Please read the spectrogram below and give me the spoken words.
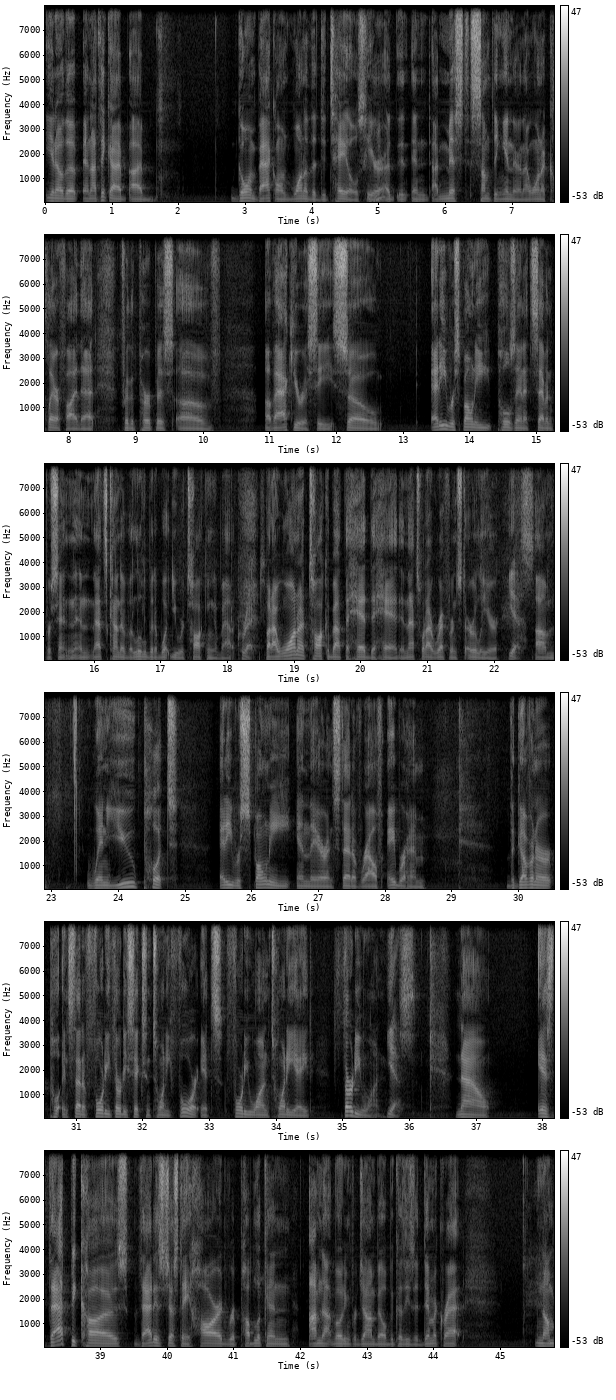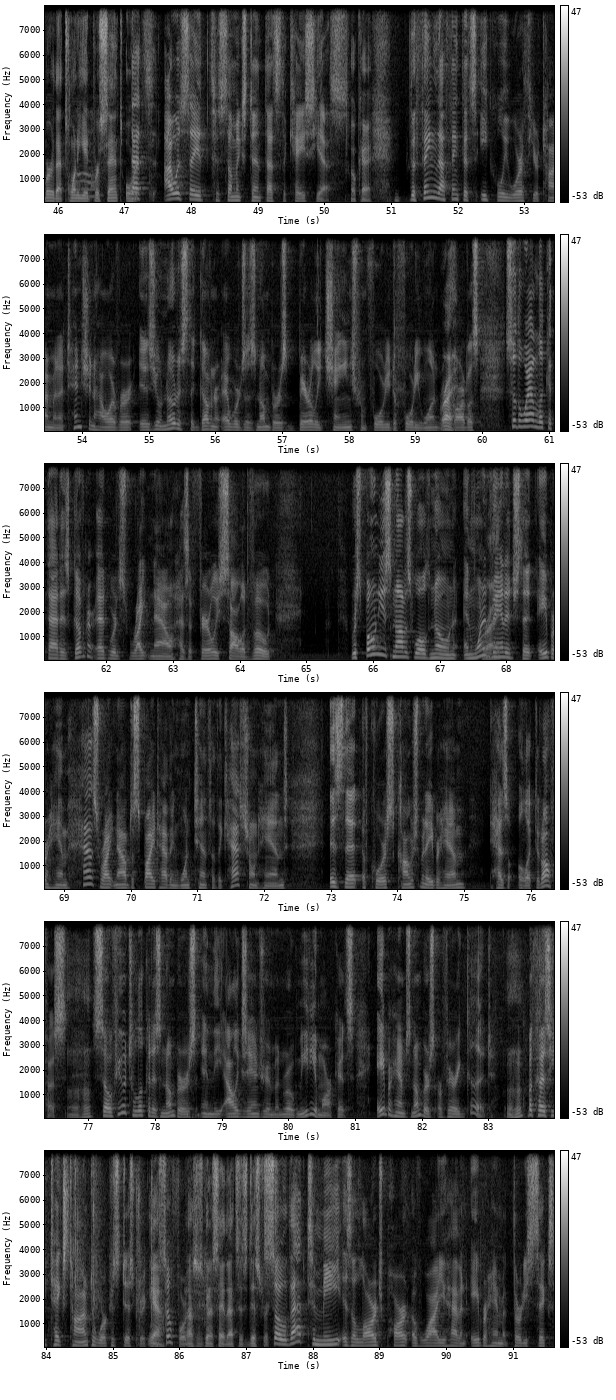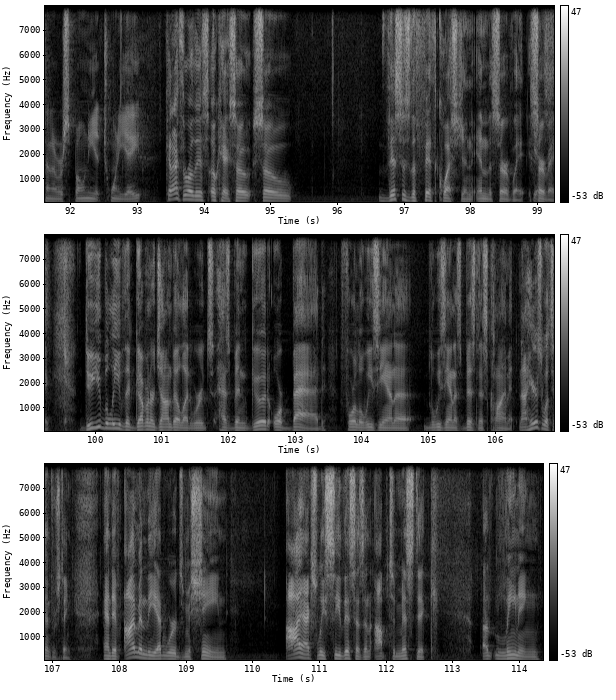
you know the, and I think I, I going back on one of the details here, mm-hmm. I, and I missed something in there, and I want to clarify that for the purpose of of accuracy. So. Eddie Rispone pulls in at seven percent, and, and that's kind of a little bit of what you were talking about. Correct. But I want to talk about the head to head, and that's what I referenced earlier. Yes. Um, when you put Eddie Rispone in there instead of Ralph Abraham, the governor put instead of 40, 36, and 24, it's 41, 28, 31. yes. Now, is that because that is just a hard Republican, I'm not voting for John Bell because he's a Democrat number, that 28%? Or That's I would say to some extent that's the case. Yes. okay. The thing that I think that's equally worth your time and attention, however, is you'll notice that Governor Edwards' numbers barely change from 40 to 41 Right. regardless. So the way I look at that is Governor Edwards right now has a fairly solid vote. Rispone is not as well known, and one Right. advantage that Abraham has right now, despite having one tenth of the cash on hand, is that, of course, Congressman Abraham has elected office. Mm-hmm. So if you were to look at his numbers in the Alexandria and Monroe media markets, Abraham's numbers are very good because he takes time to work his district Mm-hmm. Yeah. and so forth. I was going to say, that's his district. So that to me is a large part of why you have an Abraham at 36 and a Rispone at 28. Can I throw this? Okay, so so this is the fifth question in the survey. Survey. Do you believe that Governor John Bell Edwards has been good or bad for Louisiana Louisiana's business climate? Now, here's what's interesting. And if I'm in the Edwards machine, I actually see this as an optimistic uh, leaning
